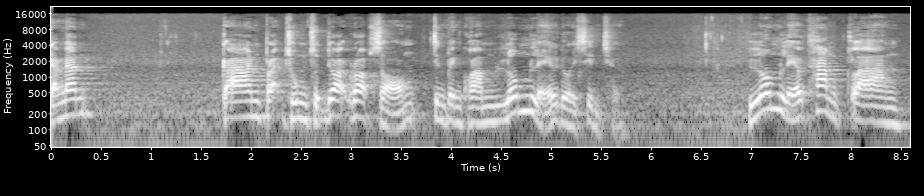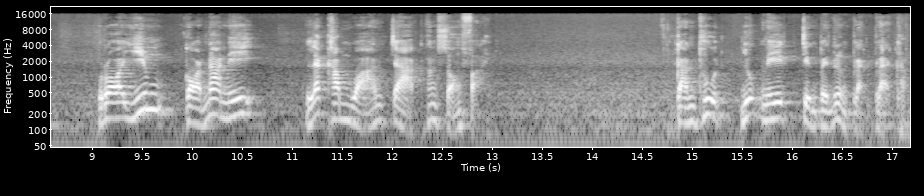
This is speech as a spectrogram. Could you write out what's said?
ดังนั้น การประชุมสุดยอดรอบสองจึงเป็นความล้มเหลวโดยสิ้นเชิง ล้มเหลวท่ามกลางรอยยิ้มก่อนหน้านี้ และคำหวานจากทั้งสองฝ่าย การทูตยุคนี้จึงเป็นเรื่องแปลก ๆ ครับ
